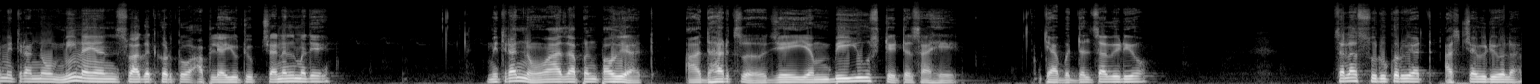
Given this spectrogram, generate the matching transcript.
मित्रांनो मी नयन स्वागत करतो आपल्या यूट्यूब चॅनलमध्ये मित्रांनो आज आपण पाहूयात आधारचं जे एम बी यू स्टेटस आहे त्याबद्दलचा व्हिडिओ चला सुरू करूयात आजच्या व्हिडिओला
